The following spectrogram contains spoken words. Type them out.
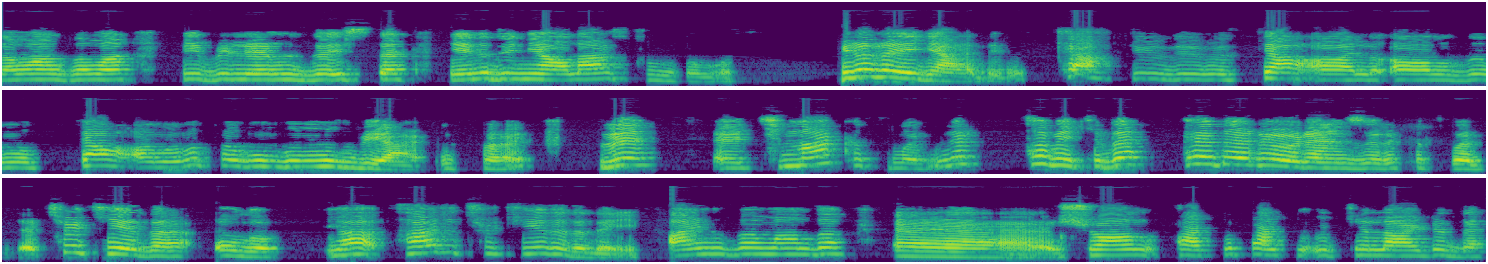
zaman zaman birbirlerimize işte yeni dünyalar sunduğumuz, bir araya geldiğimiz, kah güldüğümüz, kah ağla- ağladığımız, kah alanı savunduğumuz bir yer UPÖ. Ve e, kimler katılabilir? Tabii ki de PDR öğrencileri katılabilir. Türkiye'de olup, ya sadece Türkiye'de de değil. Aynı zamanda e, şu an farklı farklı ülkelerde de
